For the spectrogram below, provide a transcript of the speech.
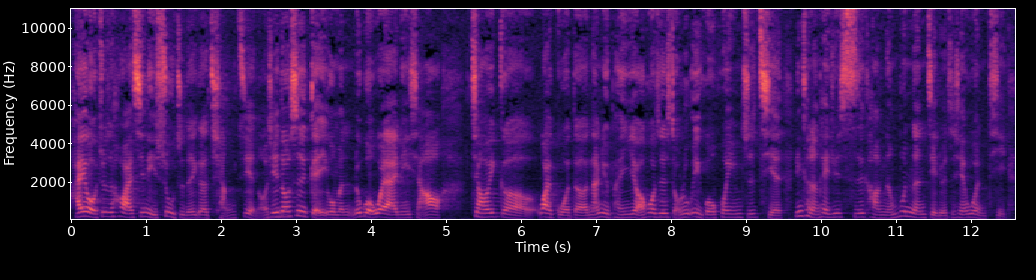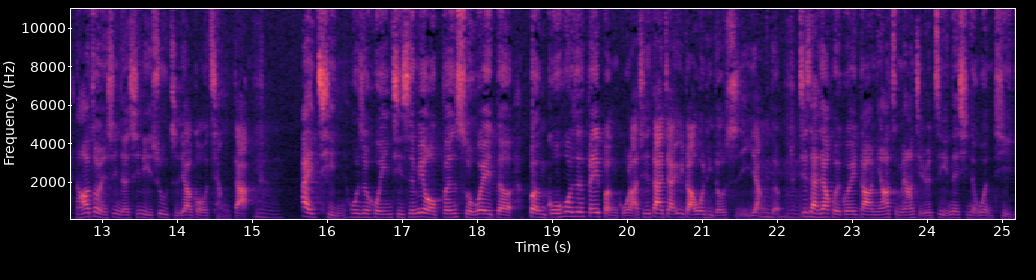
还有就是后来心理素质的一个强健哦，其实都是给我们，如果未来你想要。交一个外国的男女朋友，或者是走入异国婚姻之前，你可能可以去思考，你能不能解决这些问题。然后重点是你的心理素质要够强大。嗯，爱情或者婚姻其实没有分所谓的本国或是非本国啦，其实大家遇到问题都是一样的。嗯嗯、其实还是要回归到你要怎么样解决自己内心的问题，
